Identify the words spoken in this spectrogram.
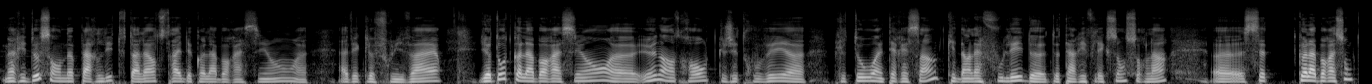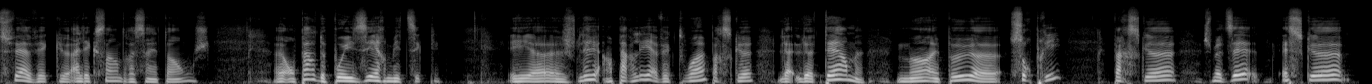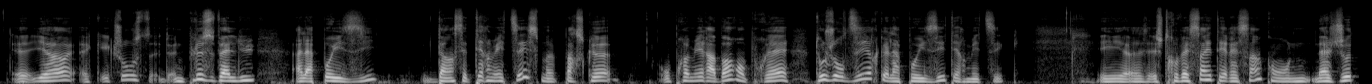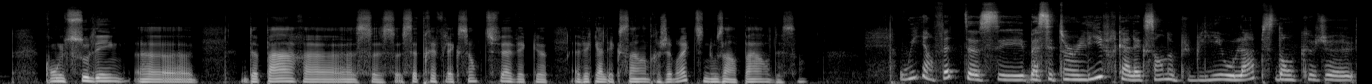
Marie-Douce, on a parlé tout à l'heure du travail de collaboration euh, avec le fruit vert. Il y a d'autres collaborations, euh, une entre autres que j'ai trouvée euh, plutôt intéressante, qui est dans la foulée de, ta réflexion sur l'art. cette collaboration que tu fais avec Alexandre Saint-Onge, on parle de poésie hermétique. Et je voulais en parler avec toi parce que le terme m'a un peu surpris parce que je me disais, est-ce euh, il y a quelque chose, une plus-value à la poésie dans cet hermétisme? Parce que au premier abord, on pourrait toujours dire que la poésie est hermétique. Et euh, je trouvais ça intéressant qu'on ajoute, qu'on le souligne euh, de par cette réflexion que tu fais avec, avec Alexandre. J'aimerais que tu nous en parles de ça. Oui, en fait, c'est ben, un livre qu'Alexandre a publié au LAPS, donc je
